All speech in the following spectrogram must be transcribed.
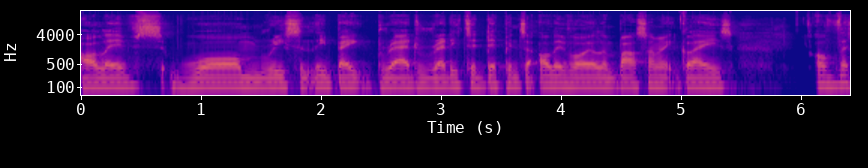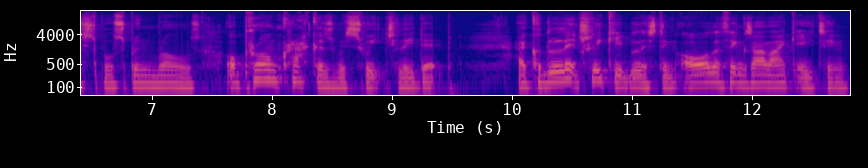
olives, warm, recently baked bread ready to dip into olive oil and balsamic glaze, or vegetable spring rolls, or prawn crackers with sweet chili dip. I could literally keep listing all the things I like eating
